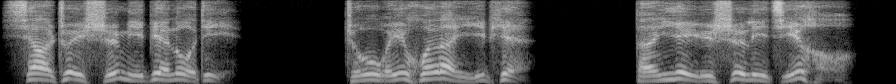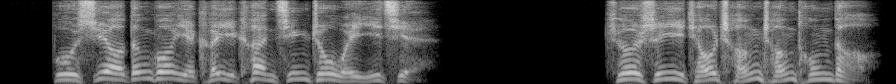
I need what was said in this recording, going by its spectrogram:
下坠十米便落地，周围昏暗一片，但夜雨视力极好。不需要灯光也可以看清周围一切。这是一条长长通道，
